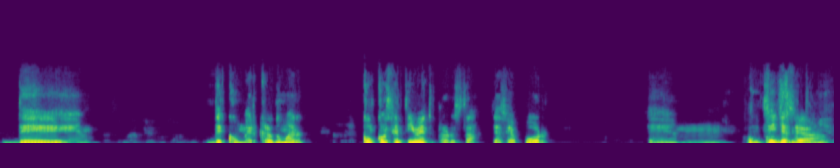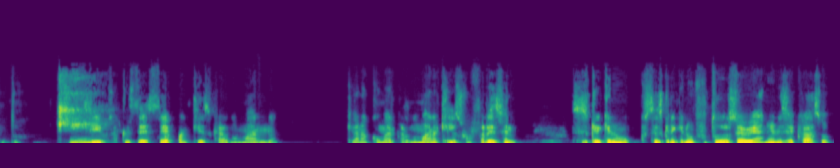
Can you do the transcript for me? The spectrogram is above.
de, de comer carne humana? Con consentimiento, claro está, ya sea por... em, Con Sí, ya sea- consentimiento. ¿Qué? sí, o sea, que ustedes sepan que es carne humana, que van a comer carne humana, que les ofrecen. ¿Ustedes creen que en un, ¿ustedes creen que en un futuro se vean en ese caso?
